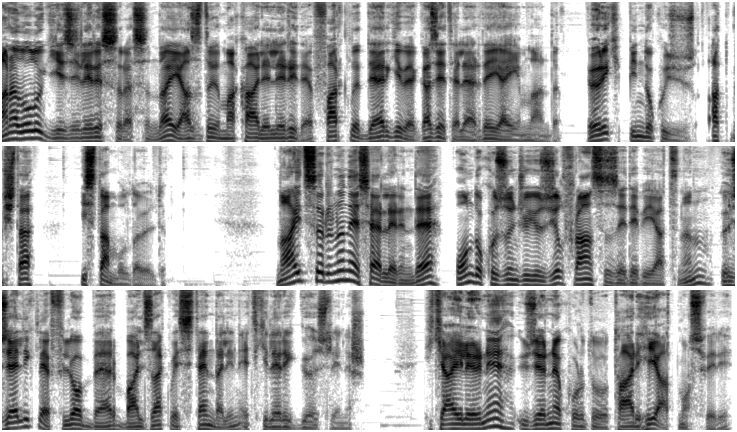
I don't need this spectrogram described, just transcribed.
Anadolu gezileri sırasında yazdığı makaleleri de farklı dergi ve gazetelerde yayımlandı. Örik 1960'ta İstanbul'da öldü. Nahit Sırrı'nın eserlerinde 19. yüzyıl Fransız edebiyatının özellikle Flaubert, Balzac ve Stendhal'in etkileri gözlenir. Hikayelerini üzerine kurduğu tarihi atmosferi,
